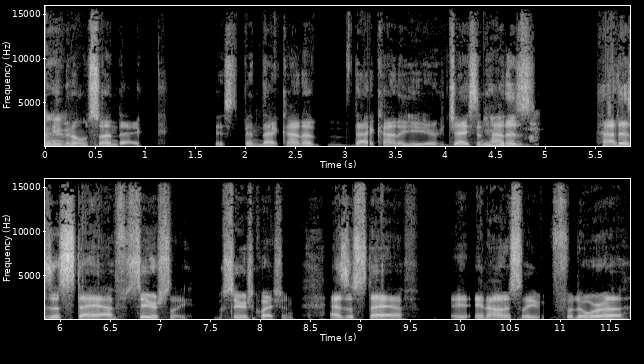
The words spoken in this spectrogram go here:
even on Sunday. It's been that kind of that kind of year. Jason, how mm-hmm. does how does a staff seriously serious question as a staff and honestly Fedora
